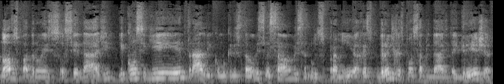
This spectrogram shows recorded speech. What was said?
novos padrões de sociedade e conseguir entrar ali como cristão e ser salvo e ser luz. Para mim, a res grande responsabilidade da igreja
